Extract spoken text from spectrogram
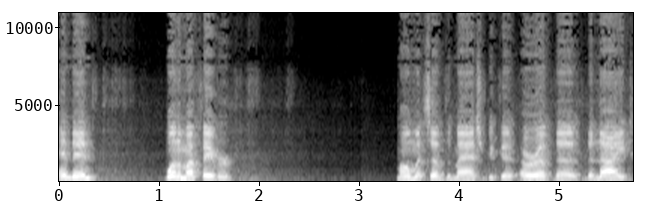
And then one of my favorite moments of the match because or of the, the night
